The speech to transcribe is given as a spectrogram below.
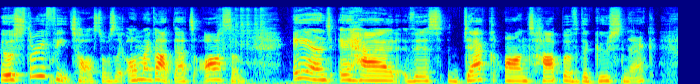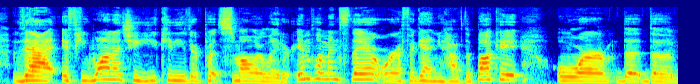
It was three feet tall. So I was like, oh my God, that's awesome. And it had this deck on top of the gooseneck that if you wanted to, you could either put smaller, lighter implements there, or if again you have the bucket or the the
